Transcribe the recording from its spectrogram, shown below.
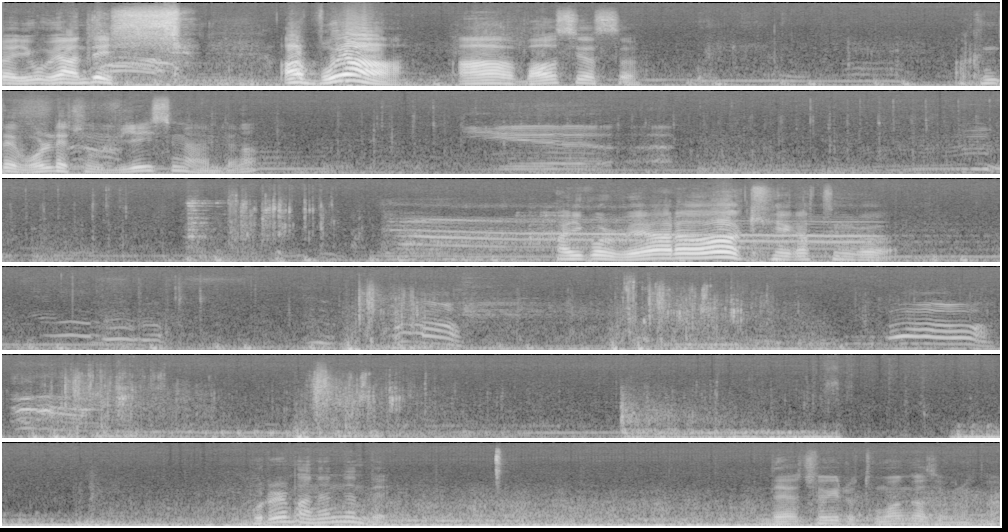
뭐야 이거 왜 안 돼? 아 뭐야? 아 마우스였어. 아 근데 원래 저 위에 있으면 안 되나? 아 이걸 왜 알아? 개 같은 거. 내가 저기로 도망가서 그런가?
